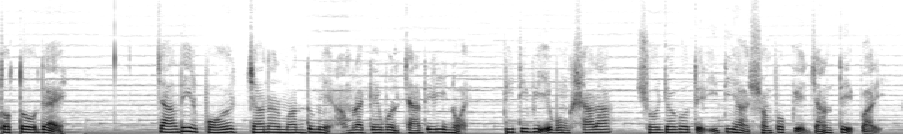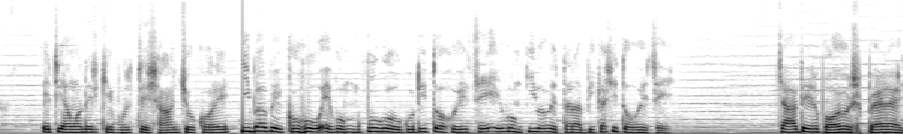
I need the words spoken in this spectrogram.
তথ্য দেয়। চাঁদের বয়স জানার মাধ্যমে আমরা কেবল চাঁদেরই নয়, পৃথিবী এবং সারা সৌজগতের ইতিহাস সম্পর্কে জানতে পারি। এটি আমাদেরকে বুঝতে সাহায্য করে কীভাবে গ্রহ এবং উপগ্রহ গঠিত হয়েছে এবং কীভাবে তারা বিকাশিত হয়েছে। চাঁদের বয়স প্রায়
